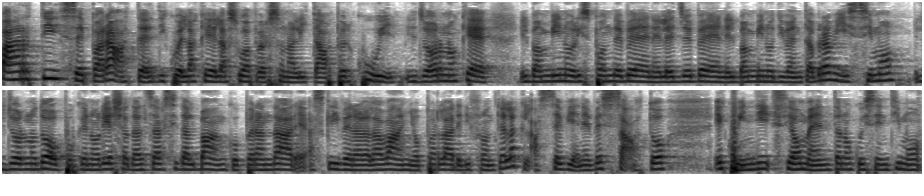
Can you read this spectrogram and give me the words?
parti separate di quella che è la sua personalità, per cui il giorno che il bambino risponde bene, legge bene, il bambino diventa bravissimo, il giorno dopo che non riesce ad alzarsi dal banco per andare a scrivere alla lavagna o parlare di fronte alla classe, viene vessato e quindi si aumentano quei, sentimo,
